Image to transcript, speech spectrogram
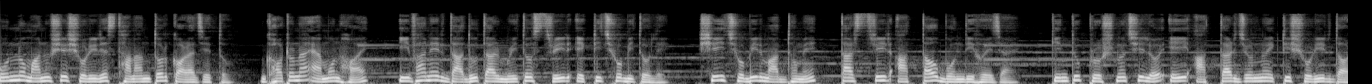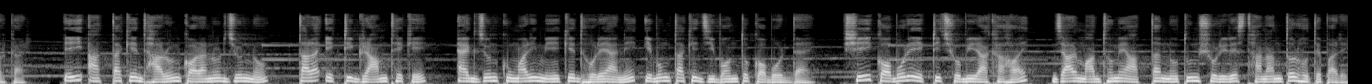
অন্য মানুষের শরীরে স্থানান্তর করা যেত। ঘটনা এমন হয়, ইভানের দাদু তার মৃত স্ত্রীর একটি ছবি তোলে। সেই ছবির মাধ্যমে তার স্ত্রীর আত্মাও বন্দী হয়ে যায়। কিন্তু প্রশ্ন ছিল, এই আত্মার জন্য একটি শরীর দরকার। এই আত্মাকে ধারণ করানোর জন্য তারা একটি গ্রাম থেকে একজন কুমারী মেয়েকে ধরে আনে এবং তাকে জীবন্ত কবর দেয়। সেই কবরে একটি ছবি রাখা হয়, যার মাধ্যমে আত্মা নতুন শরীরে স্থানান্তর হতে পারে।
